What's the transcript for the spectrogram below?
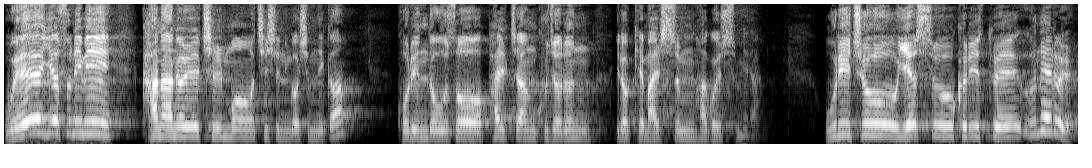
왜 예수님이 가난을 짊어지신 것입니까? 고린도후서 8장 9절은 이렇게 말씀하고 있습니다. 우리 주 예수 그리스도의 은혜를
